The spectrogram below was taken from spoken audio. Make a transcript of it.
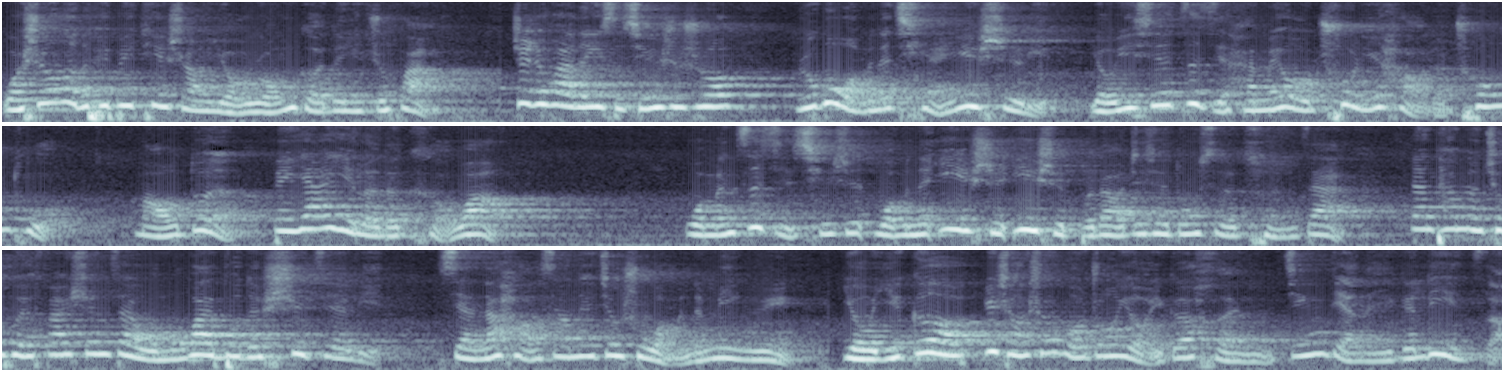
我身后的 PPT 上有荣格的一句话，这句话的意思其实是说，如果我们的潜意识里有一些自己还没有处理好的冲突、矛盾、被压抑了的渴望，我们自己其实我们的意识意识不到这些东西的存在，但它们却会发生在我们外部的世界里。显得好像那就是我们的命运。有一个日常生活中有一个很经典的一个例子，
